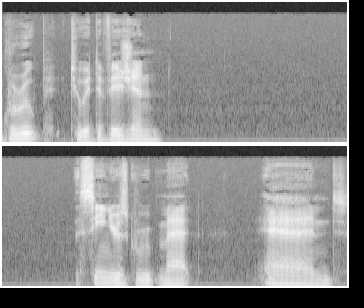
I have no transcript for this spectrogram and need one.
group to a division. The seniors group met, and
